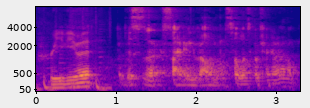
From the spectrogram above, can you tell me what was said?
preview it. But this is an exciting development. So let's go check it out.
